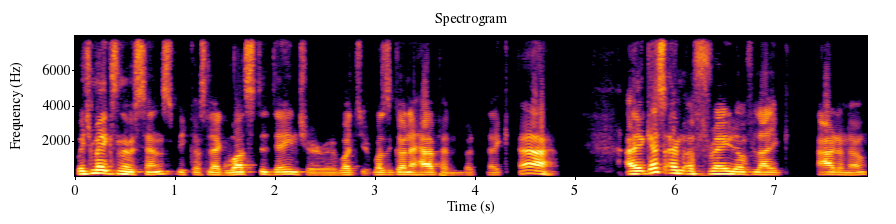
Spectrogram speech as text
which makes no sense because like what's the danger? What what's gonna happen? But like ah, I guess I'm afraid of like I don't know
